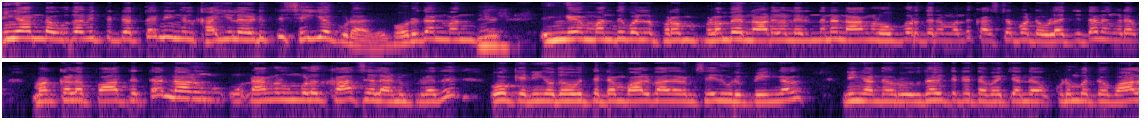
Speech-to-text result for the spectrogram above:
நீங்கள் அந்த உதவி திட்டத்தை நீங்கள் கையில் எடுத்து செய்யக்கூடாது. இப்போ ஒருதன் வந்து இங்கே வந்து புறம் புலம்பெயர் நாடுகள் இருந்தனா நாங்கள் ஒவ்வொருத்தரும் வந்து கஷ்டப்பட்டு உழைச்சி தான் எங்களோட மக்களை பார்த்து தான் நான் நாங்கள் உங்களுக்கு காசுகளை அனுப்புறது. ஓகே நீங்கள் உதவி திட்டம் வாழ்வாதாரம் செய்து கொடுப்பீங்க நீங்க அந்த ஒரு உதவி திட்டத்தை வச்சு அந்த குடும்பத்தை வாழ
